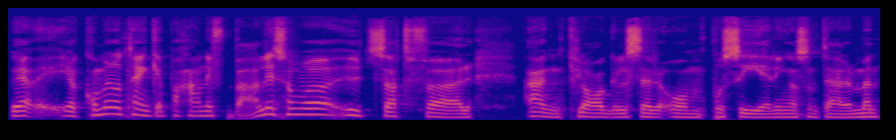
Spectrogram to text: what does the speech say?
Jag, jag kommer att tänka på Hanif Bali som var utsatt för anklagelser om posering och sånt där. Men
